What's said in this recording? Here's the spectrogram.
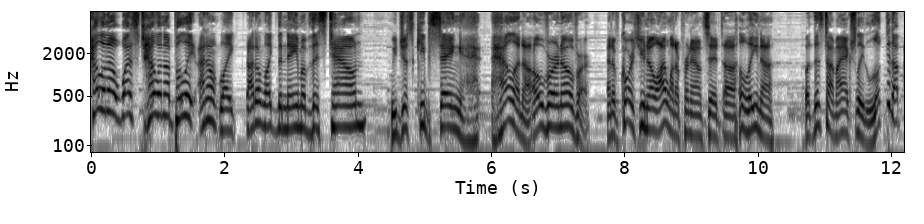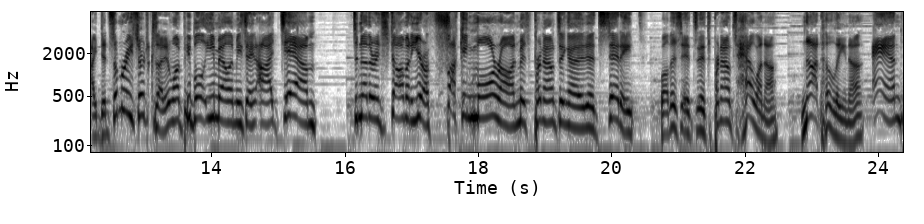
Helena, West Helena Police. I don't like. I don't like the name of this town. We just keep saying H- Helena over and over. And of course, you know I want to pronounce it uh, Helena. But this time I actually looked it up. I did some research because I didn't want people emailing me saying, "Ah, Tim, it's another installment. You're a fucking moron mispronouncing a, a city." Well, this it's it's pronounced Helena, not Helena, and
